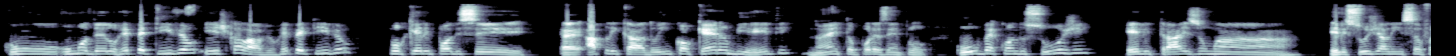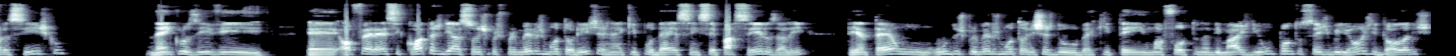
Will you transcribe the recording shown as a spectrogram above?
com um modelo repetível e escalável. Repetível porque ele pode ser é, aplicado em qualquer ambiente, né? Então, por exemplo, o Uber quando surge, ele traz uma, ele surge ali em São Francisco, né? Inclusive é, oferece cotas de ações para os primeiros motoristas, né? Que pudessem ser parceiros ali. Tem até um, um dos primeiros motoristas do Uber que tem uma fortuna de mais de 1,6 bilhões de dólares,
